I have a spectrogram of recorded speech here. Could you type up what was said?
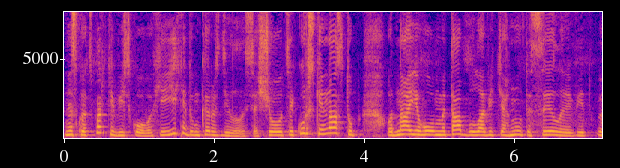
низку експертів військових, і їхні думки розділилися. Що цей курський наступ, одна його мета була відтягнути сили від е,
